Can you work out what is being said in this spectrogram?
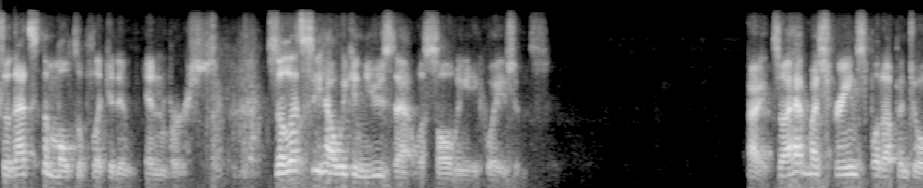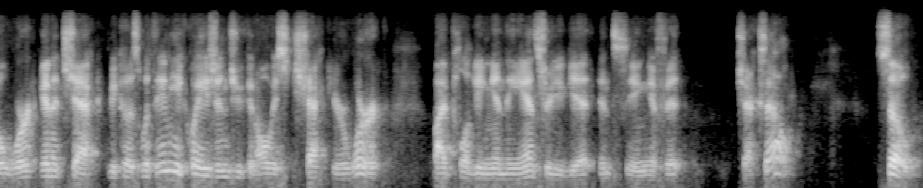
So that's the multiplicative inverse. So let's see how we can use that with solving equations. All right, so I have my screen split up into a work and a check because with any equations, you can always check your work by plugging in the answer you get and seeing if it checks out. So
